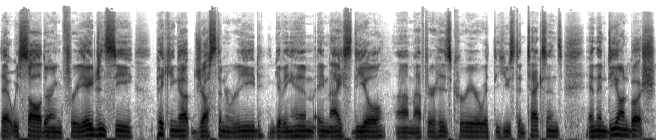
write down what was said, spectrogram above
that we saw during free agency, picking up Justin Reid and giving him a nice deal um, after his career with the Houston Texans, and then Deon Bush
